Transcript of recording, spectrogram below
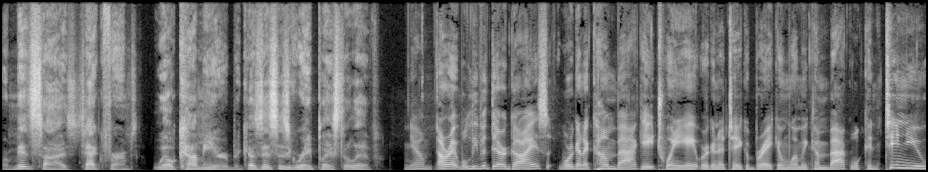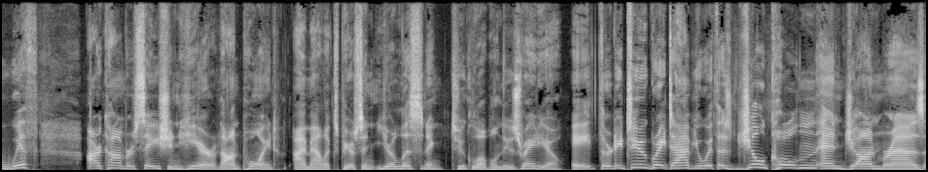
or mid sized tech firms will come here because this is a great place to live. Yeah. All right. We'll leave it there, guys. We're going to come back. 828. We're going to take a break. And when we come back, we'll continue with our conversation here on point. I'm Alex Pearson. You're listening to Global News Radio. 832. Great to have you with us. Jill Colton and John Mraz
